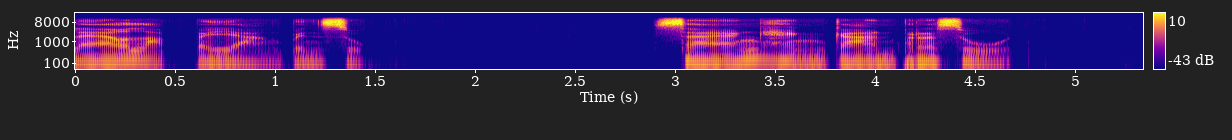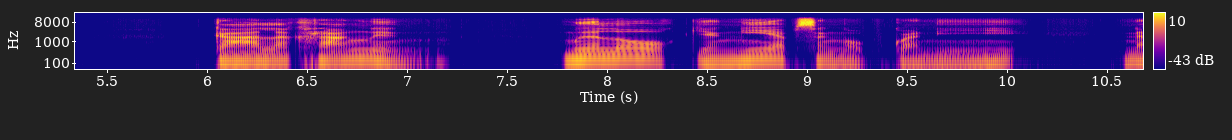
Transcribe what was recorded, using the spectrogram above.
แล้วหลับไปอย่างเป็นสุข แสงแห่งการประสูติกาลละครั้งหนึ่ง เมื่อโลกยังเงียบสงบกว่านี้ ณ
